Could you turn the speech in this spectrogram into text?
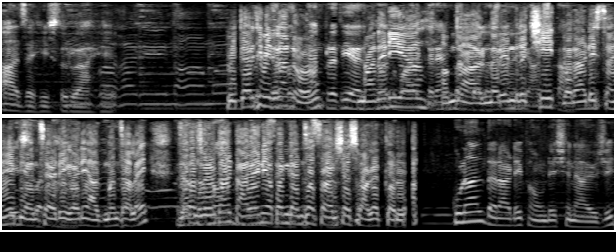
आजही सुरू आहे. विद्यार्थी मित्रांनो माननीय आमदार नरेंद्रजी दराडे साहेब यांचं या ठिकाणी आगमन झालंय. जरा जोरदार टाळ्याने आपण त्यांचं सहर्ष स्वागत करू. कुणाल दराडे फाउंडेशन आयोजित.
